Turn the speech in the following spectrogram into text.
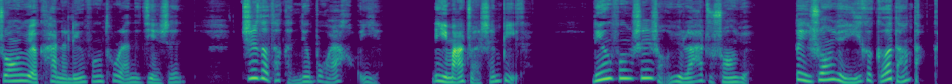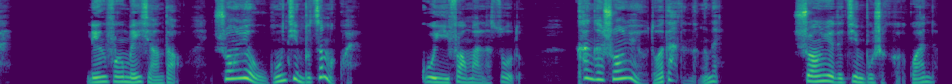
双月看着凌风突然的近身，知道他肯定不怀好意，立马转身避开。凌风伸手欲拉住双月，被双月一个格挡挡开。凌风没想到双月武功进步这么快，故意放慢了速度，看看双月有多大的能耐。双月的进步是可观的，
